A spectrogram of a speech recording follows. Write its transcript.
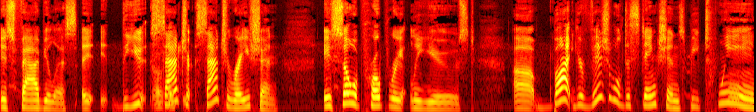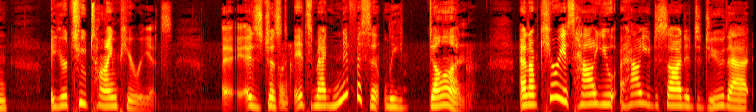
is fabulous. It, it, the Oh, satur- saturation is so appropriately used, uh, but your visual distinctions between your two time periods uh, is just it's magnificently done. And I'm curious how you how you decided to do that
